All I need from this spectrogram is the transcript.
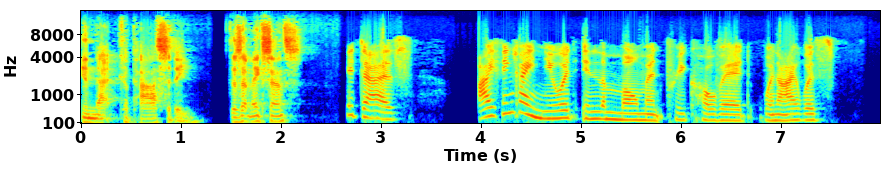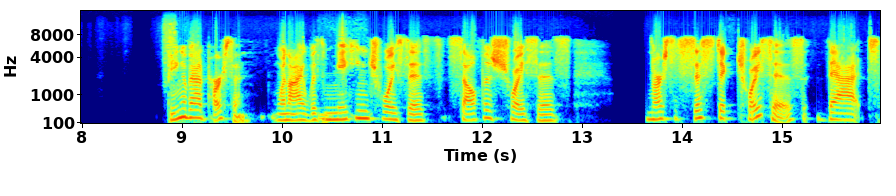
in that capacity. Does that make sense? It does. I think i knew it in the moment pre-covid when i was being a bad person when I was making choices, selfish choices, narcissistic choices that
